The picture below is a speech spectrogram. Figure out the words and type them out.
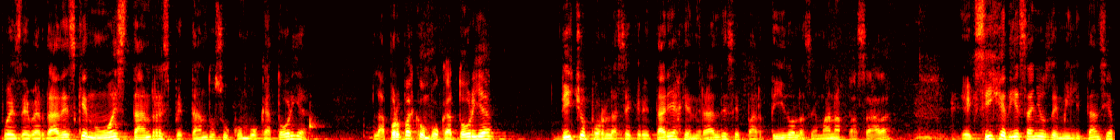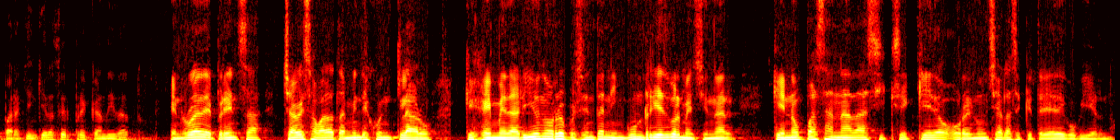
pues de verdad es que no están respetando su convocatoria. La propia convocatoria, dicho por la secretaria general de ese partido la semana pasada, exige 10 años de militancia para quien quiera ser precandidato. En rueda de prensa, Chávez Zavala también dejó en claro que Jaime Darío no representa ningún riesgo al mencionar que no pasa nada si se queda o renuncia a la Secretaría de Gobierno.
